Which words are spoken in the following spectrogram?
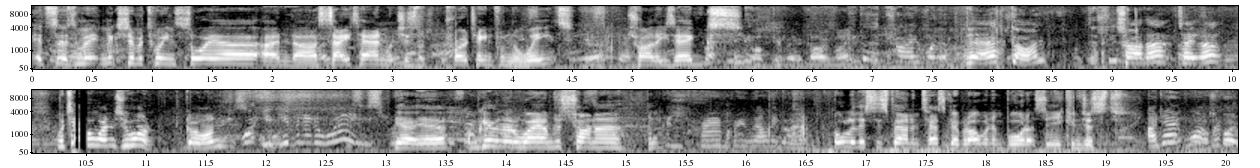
it's, it's a mixture between soya and uh, seitan, which is protein from the wheat. Try these eggs. I'll give it a go, mate. Yeah, go on. Try that. Take that. Whichever ones you want. Go on. What, you're giving it away? Yeah, yeah. I'm giving it away. I'm just trying to. Fucking cranberry All of this is found in Tesco, but I went and bought it so you can just. I don't want That's great,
